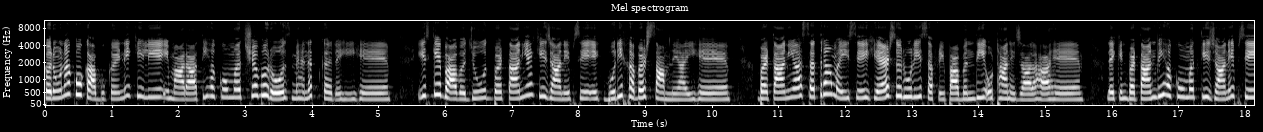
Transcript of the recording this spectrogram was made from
कोरोना को काबू करने के लिए इमाराती हुकूमत शब रोज़ मेहनत कर रही है। इसके बावजूद बरतानिया की जानब से एक बुरी खबर सामने आई है। बरतानिया 17 मई से गैर ज़रूरी सफरी पाबंदी उठाने जा रहा है। लेकिन बरतानवी हुकूमत की जानब से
